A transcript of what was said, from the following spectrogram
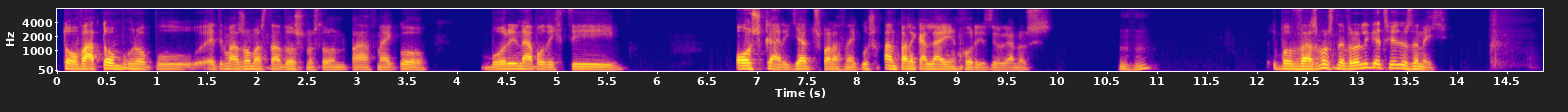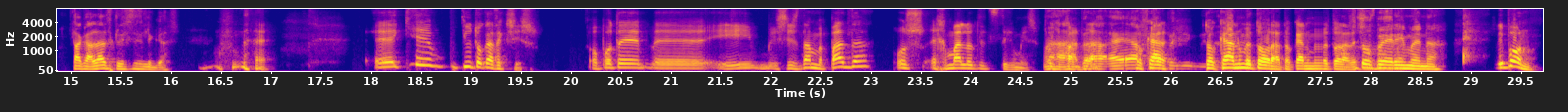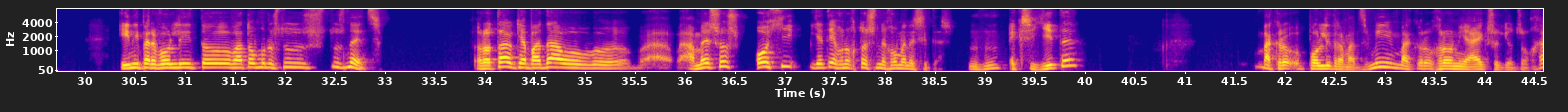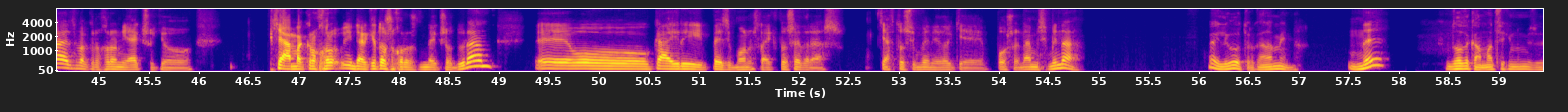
το βατόμουρο που ετοιμαζόμαστε να δώσουμε στον Παναθηναϊκό μπορεί να αποδειχτεί Όσκαρ για τους Παναθηναϊκούς, αν πάνε καλά οι εγχώριες διοργανώσεις. Mm-hmm. Υποβιβασμός στην Ευρωλίγκα έτσι αλλιώς δεν έχει. Τα καλά της κλειστής λίγκας. ναι. Ε, και, και ούτω καθεξής. Οπότε ε, συζητάμε πάντα ως εχμάλωτη της στιγμής. πάντα. Ε, το, το, κάνουμε τώρα. Το κάνουμε τώρα. Αυτό περίμενα. Λοιπόν, είναι υπερβολή το βατόμουρο στους, στους Nets. Ρωτάω και απαντάω αμέσως, όχι, γιατί έχουν 8 συνεχόμενες ήττες. Εξηγείται, μακρο, πολλοί τραυματισμοί, μακροχρόνια έξω και ο Τζοχάρης, μακροχρόνια έξω και ο... Πια μακροχρό... είναι αρκετός ο χρόνος που είναι έξω ο Ντουράντ. Ε, ο Κάιρι παίζει μόνο στα εκτός έδρας και αυτό συμβαίνει εδώ και πόσο, 1,5 μήνα; Ε, λιγότερο, κανένα μήνα. Ναι. 12 μάτς έχει νομίζω,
